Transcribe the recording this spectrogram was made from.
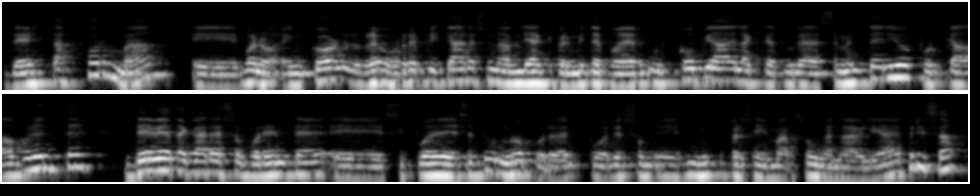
De esta forma, eh, bueno, encore o replicar es una habilidad que permite poner copia de la criatura del cementerio por cada oponente. Debe atacar a ese oponente eh, si puede ese turno, por, por eso por esa misma razón la habilidad de prisa.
